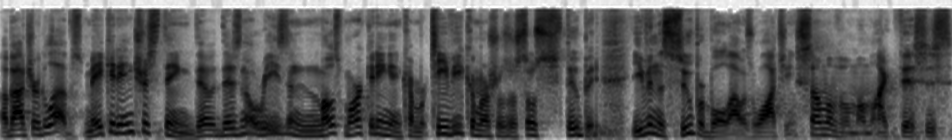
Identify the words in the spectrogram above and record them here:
about your gloves. Make it interesting. There's no reason. Most marketing and com- TV commercials are so stupid. Even the Super Bowl I was watching, some of them I'm like, this is.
